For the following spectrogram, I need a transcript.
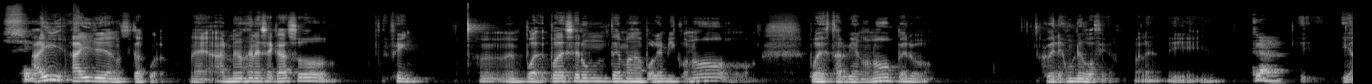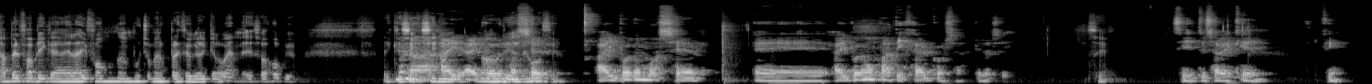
Sí. Ahí, ahí yo ya no estoy de acuerdo. Eh, al menos en ese caso, en fin, eh, puede, puede ser un tema polémico o no, puede estar bien o no, pero a ver, es un negocio, ¿vale? Y, Claro. y Apple fabrica el iPhone a mucho menos precio que el que lo vende, eso es obvio. Es que Bueno, si, si no, ahí, ahí no habría podemos negocio. ser, ahí podemos ser, eh, ahí podemos matizar cosas, pero sí. Sí, Sí, tú sabes que, en fin,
